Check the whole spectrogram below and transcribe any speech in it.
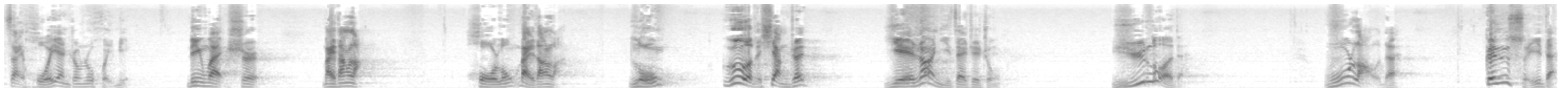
在火焰中中毁灭。另外是麦当劳，火龙麦当劳，龙，恶的象征，也让你在这种娱乐的、无脑的、跟随的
